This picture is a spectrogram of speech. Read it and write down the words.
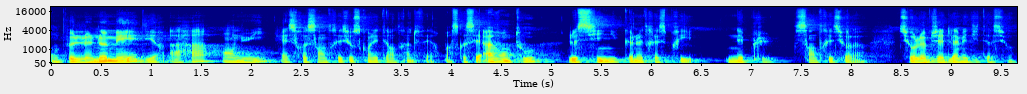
on peut le nommer, dire ah ah, ennui, et se recentrer sur ce qu'on était en train de faire. Parce que c'est avant tout le signe que notre esprit n'est plus centré sur la, sur l'objet de la méditation.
